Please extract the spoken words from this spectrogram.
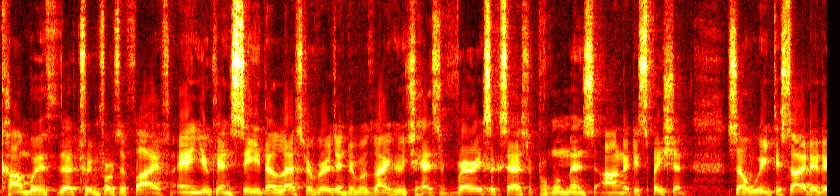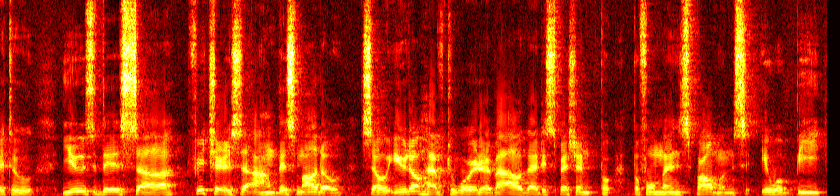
come with the Twin Frozr 5 and you can see the lesser version Twin Frozr 5 which has very successful performance on the dissipation. So we decided to use these uh, features on this model so you don't have to worry about the dissipation performance problems. It will be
